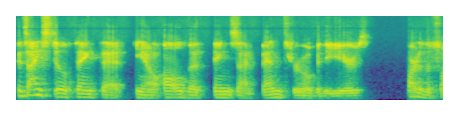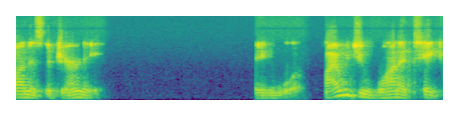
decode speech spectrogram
Because I still think that, you know, all the things I've been through over the years, part of the fun is the journey. I mean, why would you want to take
